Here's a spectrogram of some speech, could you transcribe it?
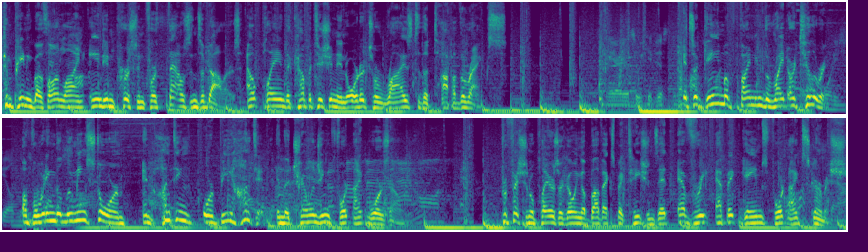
Competing both online and in person for thousands of dollars, outplaying the competition in order to rise to the top of the ranks. It's a game of finding the right artillery, avoiding the looming storm, and hunting or be hunted in the challenging Fortnite warzone. Professional players are going above expectations at every Epic Games Fortnite skirmish,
